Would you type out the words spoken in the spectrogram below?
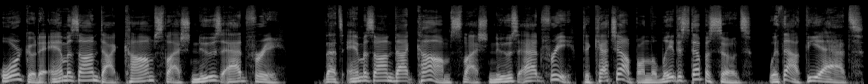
or go to amazon.com slash news ad free. That's amazon.com slash news ad free to catch up on the latest episodes without the ads.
